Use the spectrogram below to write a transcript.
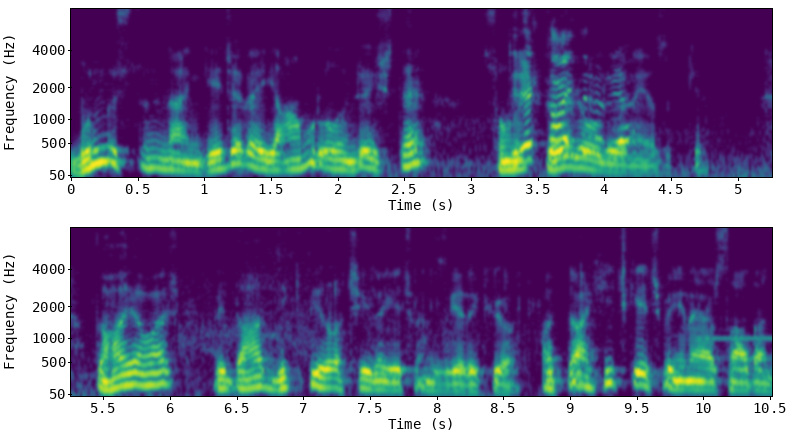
bunun üstünden gece ve yağmur olunca işte sonuç Direkt böyle kaydırır oluyor ya. ne yazık ki. Daha yavaş ve daha dik bir açıyla geçmeniz gerekiyor. Hatta hiç geçmeyin eğer sağdan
